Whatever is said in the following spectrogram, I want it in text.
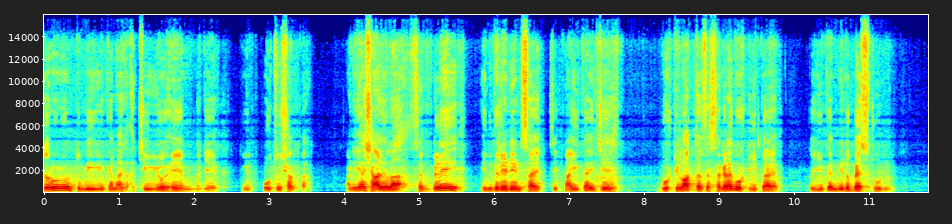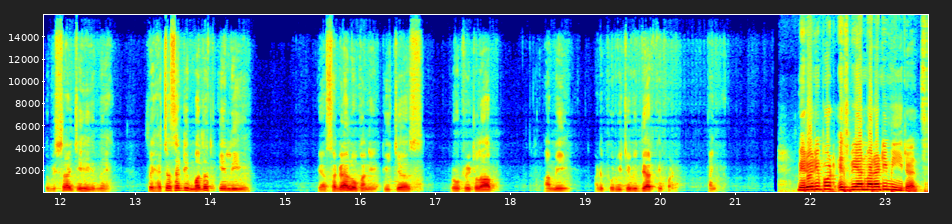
जरूर तुम्ही you can achieve your aim म्हणजे तुम्ही पोचू शकता. आणि या शाळेला सगळे इन्ग्रेडियंट्स आहेत जे काही काही जे गोष्टी लागतात त्या सगळ्या गोष्टी इथं आहेत. तर you can be the best student तर विसरायची हे नाही. तर ह्याच्यासाठी मदत केली या सगळ्या लोकांनी टीचर्स रोटरी क्लब आम्ही आणि पूर्वीचे विद्यार्थी पण. Thank you bureau report S B N Marathi Miraj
